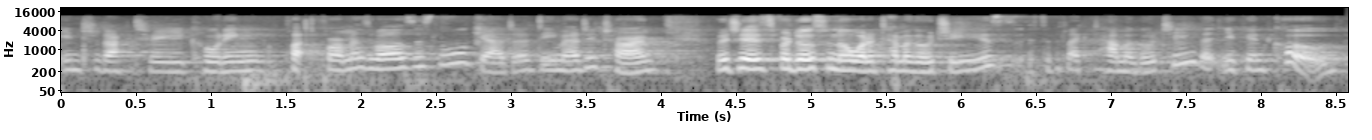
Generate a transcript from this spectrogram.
introductory coding platform as well as this little gadget, the Imagi Charm, which is, for those who know what a Tamagotchi is, it's a bit like Tamagotchi that you can code.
